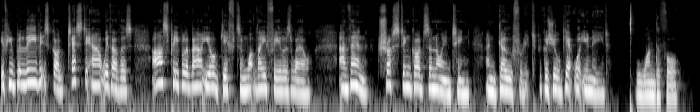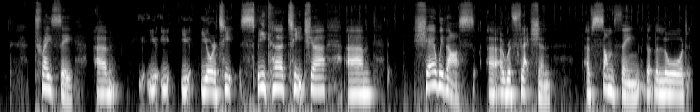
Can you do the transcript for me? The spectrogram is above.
if you believe it's God, test it out with others, ask people about your gifts and what they feel as well, and then trust in God's anointing and go for it because you'll get what you need. Wonderful. Tracy, um, you, you, you, you're a te- speaker, teacher. Um, share with us a reflection of something that the Lord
